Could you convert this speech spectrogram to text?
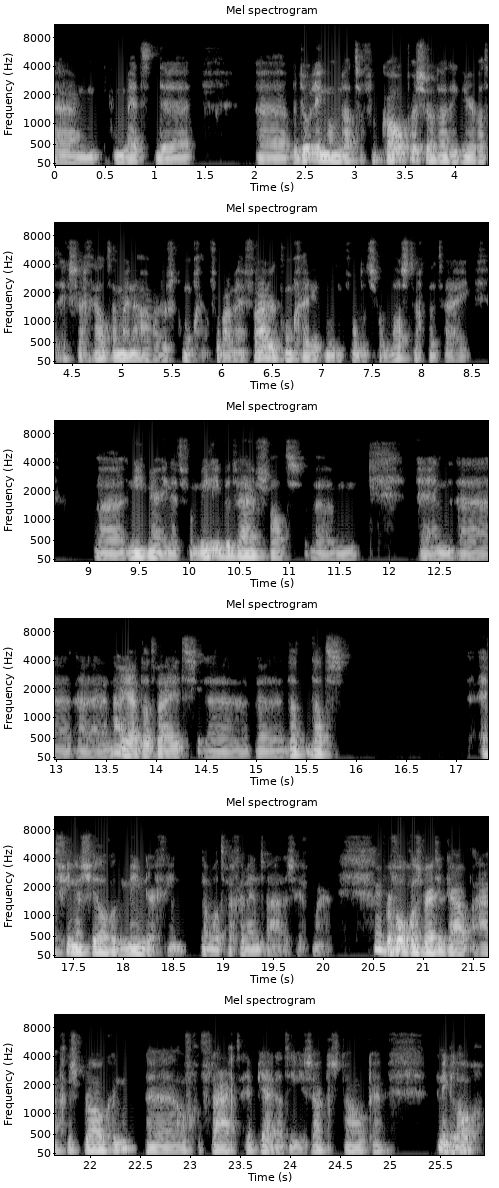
um, met de uh, bedoeling om dat te verkopen, zodat ik weer wat extra geld aan mijn ouders kon voor mijn vader kon geven, want ik vond het zo lastig dat hij uh, niet meer in het familiebedrijf zat. Um, en nou ja, dat wij het, dat, dat het financieel wat minder ging dan wat we gewend waren, zeg maar. Mhm. Vervolgens werd ik daarop aangesproken uh, of gevraagd, heb jij dat in je zak gestoken? En ik loog.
